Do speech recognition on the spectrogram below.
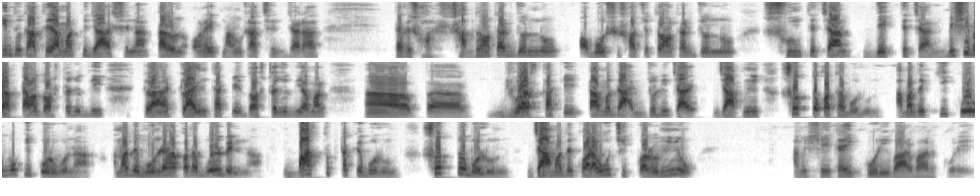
কিন্তু তাতে আমার কি যা আসে না, কারণ অনেক মানুষ আছেন যারা তাদের সাবধানতার জন্য, অবশ্য সচেতনতার জন্য শুনতে চান, দেখতে চান। বেশিরভাগ আমার দশটা যদি ক্লায়েন্ট থাকে, দশটা যদি আমার ভিউয়ার্স থাকে, তার মধ্যে আটজনই চায় যে আপনি সত্য কথা বলুন। আমাদের কি করব কি করব না? আমাদের মন রাখার কথা বলবেন না। বাস্তবটাকে বলুন, সত্য বলুন, যা আমাদের করা উচিত, করণীয়। আমি সেটাই করি বারবার করে।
